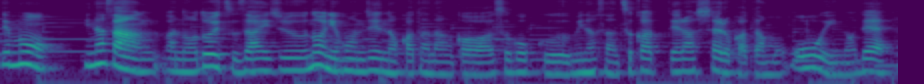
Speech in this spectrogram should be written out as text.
でも皆さんあのドイツ在住の日本人の方なんかはすごく皆さん使ってらっしゃる方も多いので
